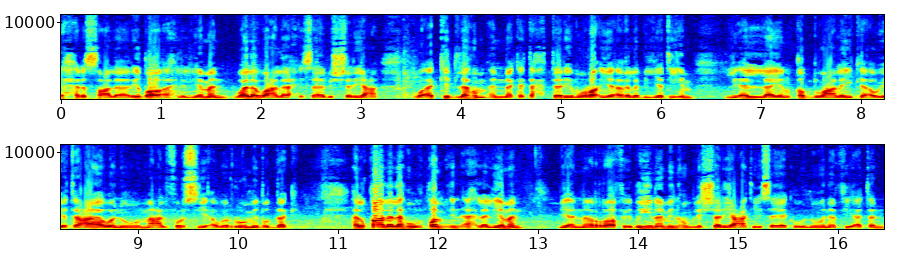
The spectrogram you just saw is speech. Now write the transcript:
احرص على رضا أهل اليمن ولو على حساب الشريعة وأكد لهم أنك تحترم رأي أغلبيتهم لئلا ينقضوا عليك أو يتعاونوا مع الفرس أو الروم ضدك؟ هل قال له طمئن أهل اليمن بأن الرافضين منهم للشريعة سيكونون فئة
